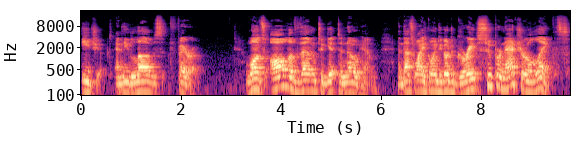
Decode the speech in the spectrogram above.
Egypt, and he loves Pharaoh. Wants all of them to get to know him. And that's why he's going to go to great supernatural lengths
